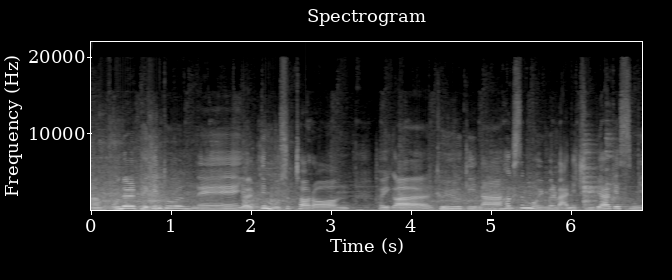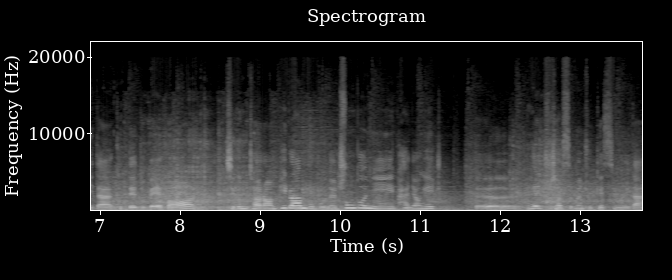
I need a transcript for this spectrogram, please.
아, 오늘 백인 토론의 열띤 모습처럼 저희가 교육이나 학습 모임을 많이 준비하겠습니다. 그때도 매번 지금처럼 필요한 부분을 충분히 반영해 주, 어, 해 주셨으면 좋겠습니다.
